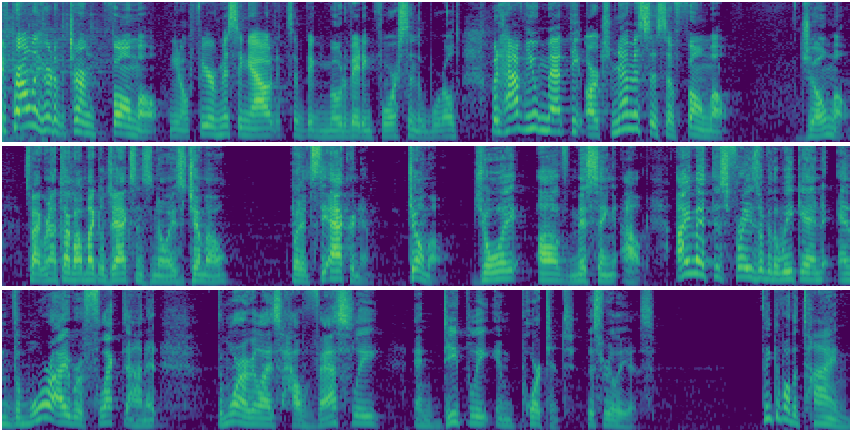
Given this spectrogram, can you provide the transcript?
You've probably heard of the term FOMO, you know, fear of missing out. It's a big motivating force in the world. But have you met the arch nemesis of FOMO? JOMO. That's right, we're not talking about Michael Jackson's noise, JOMO, but it's the acronym JOMO, Joy of Missing Out. I met this phrase over the weekend, and the more I reflect on it, the more I realize how vastly and deeply important this really is. Think of all the time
